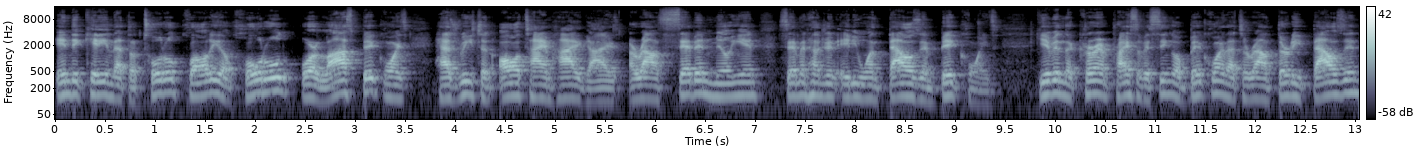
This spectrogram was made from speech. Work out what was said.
indicating that the total quality of hodled or lost bitcoins has reached an all-time high, guys, around 7,781,000 bitcoins. Given the current price of a single bitcoin that's around 30,000,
